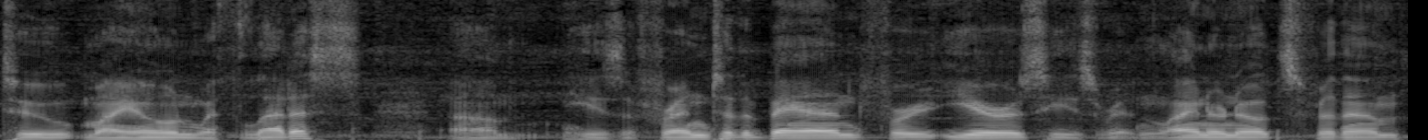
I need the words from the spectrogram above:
to my own with Lettuce. Um, he's a friend to the band for years. He's written liner notes for them.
